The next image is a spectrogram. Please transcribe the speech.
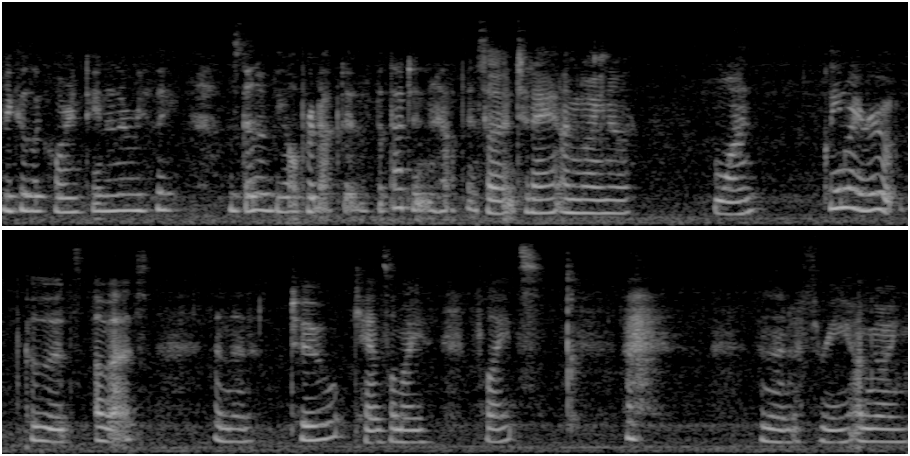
because of quarantine and everything. Was gonna be all productive, but that didn't happen. So today I'm going to, one, clean my room because it's a mess. And then two, cancel my flights. and then three, I'm going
